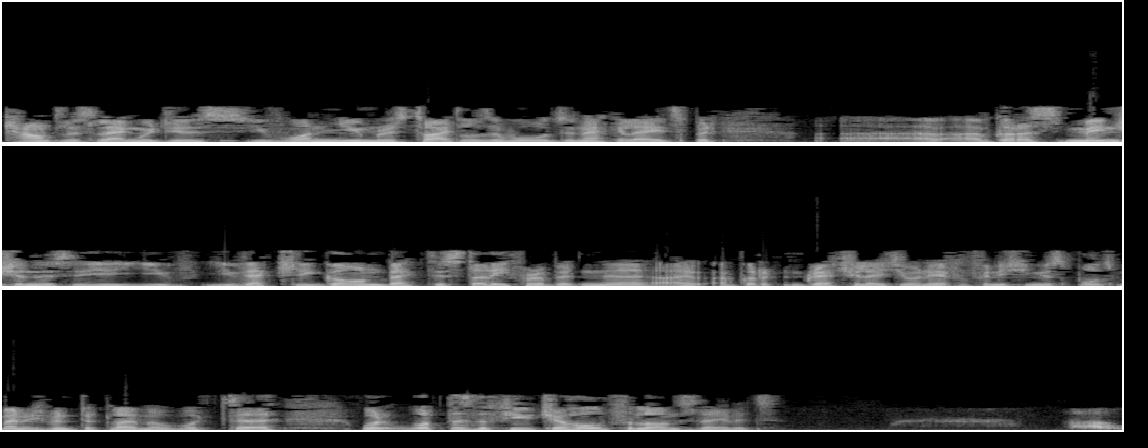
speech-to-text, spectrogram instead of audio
countless languages. You've won numerous titles, awards, and accolades. But I've got to mention this. You've you've actually gone back to study for a bit, and uh, I, have got to congratulate you on here for finishing your sports management diploma. What uh, what what does the future hold for Lance David? Uh,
